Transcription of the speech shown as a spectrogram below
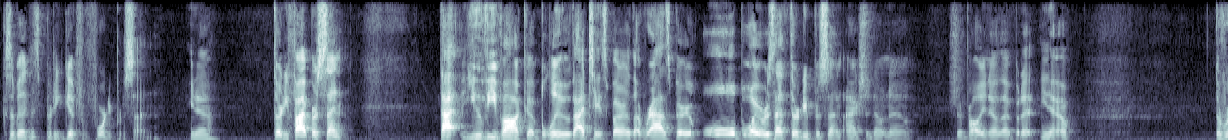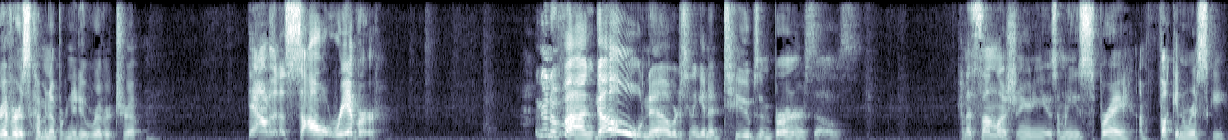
Because I'd be like, that's pretty good for forty percent. You know, thirty five percent. That UV vodka blue that tastes better. The raspberry, oh boy, or is that thirty percent? I actually don't know. Should probably know that, but it, you know, the river is coming up. We're gonna do a river trip down to the Salt River. I'm gonna find gold. No, we're just gonna get in tubes and burn ourselves. What kind of sun lotion are you gonna use? I'm gonna use spray. I'm fucking risky.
